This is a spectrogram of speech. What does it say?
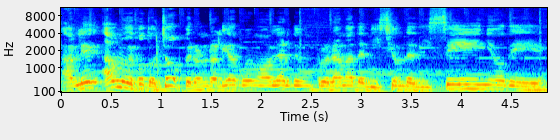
hablé, hablo de Photoshop, pero en realidad podemos hablar de un programa de edición de diseño, de,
